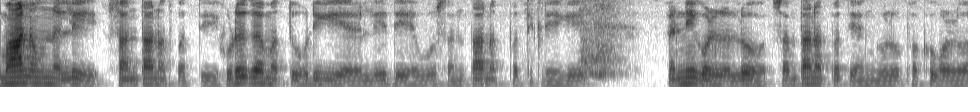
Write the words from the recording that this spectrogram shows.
ಮಾನವನಲ್ಲಿ ಸಂತಾನೋತ್ಪತ್ತಿ. ಹುಡುಗ ಮತ್ತು ಹುಡುಗಿಯರಲ್ಲಿ ದೇಹವು ಸಂತಾನೋತ್ಪತ್ತಿ ಕ್ರಿಯೆಗೆ ಅಣಿಗೊಳ್ಳಲು ಸಂತಾನೋತ್ಪತ್ತಿ ಅಂಗಗಳು ಪಕ್ವಗೊಳ್ಳುವ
